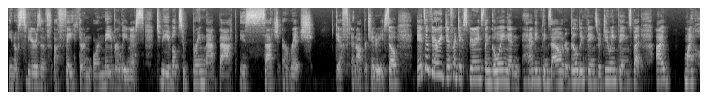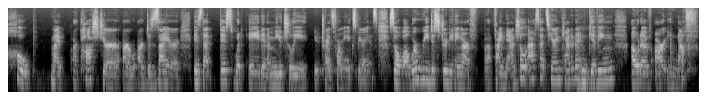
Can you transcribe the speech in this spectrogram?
you know spheres of, of faith or, or neighborliness, to be able to bring that back is such a rich gift and opportunity. So it's a very different experience than going and handing things out or building things or doing things. But I my hope, my our posture, our our desire is that this would aid in a mutually transforming experience. So while we're redistributing our uh, financial assets here in Canada and mm. giving out of our enough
